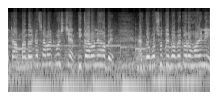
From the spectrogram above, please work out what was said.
এটা আপনাদের কাছে আমার কোয়েশ্চেন কি কারণে হবে? এত বছর তো এভাবে করে হয়নি।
